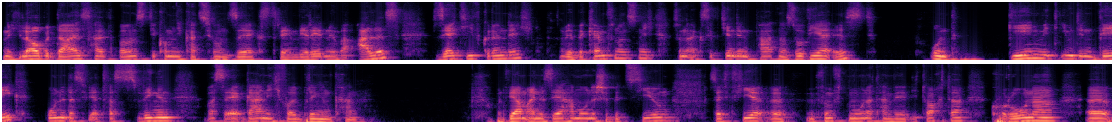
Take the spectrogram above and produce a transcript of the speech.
Und ich glaube, da ist halt bei uns die Kommunikation sehr extrem. Wir reden über alles sehr tiefgründig wir bekämpfen uns nicht, sondern akzeptieren den Partner so, wie er ist und gehen mit ihm den Weg, ohne dass wir etwas zwingen, was er gar nicht vollbringen kann. Und wir haben eine sehr harmonische Beziehung. Seit vier, äh, im fünften Monat haben wir die Tochter. Corona, äh,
